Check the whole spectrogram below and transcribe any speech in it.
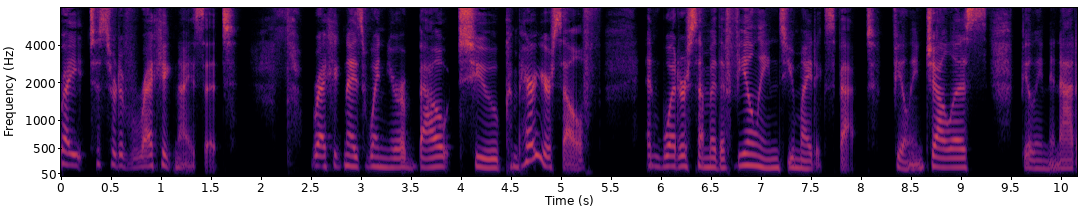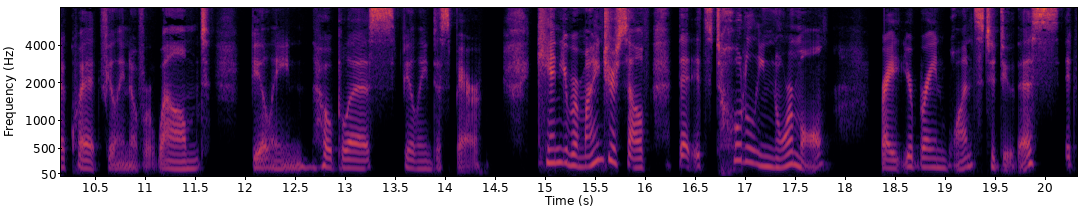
right, to sort of recognize it? Recognize when you're about to compare yourself and what are some of the feelings you might expect feeling jealous, feeling inadequate, feeling overwhelmed, feeling hopeless, feeling despair. Can you remind yourself that it's totally normal? Right? Your brain wants to do this. It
